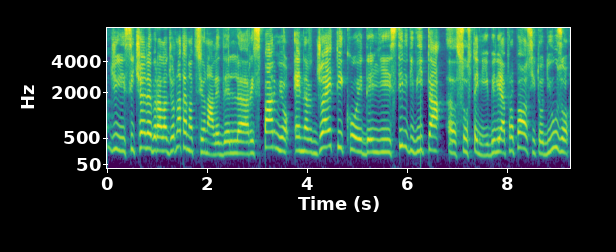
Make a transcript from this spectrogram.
Oggi si celebra la giornata nazionale del risparmio energetico e degli stili di vita eh, sostenibili. A proposito di uso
